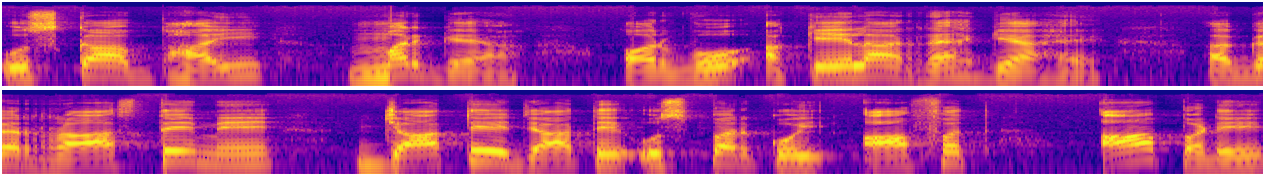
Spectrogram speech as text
اس کا بھائی مر گیا اور وہ اکیلا رہ گیا ہے۔ اگر راستے میں جاتے جاتے اس پر کوئی آفت آ پڑے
